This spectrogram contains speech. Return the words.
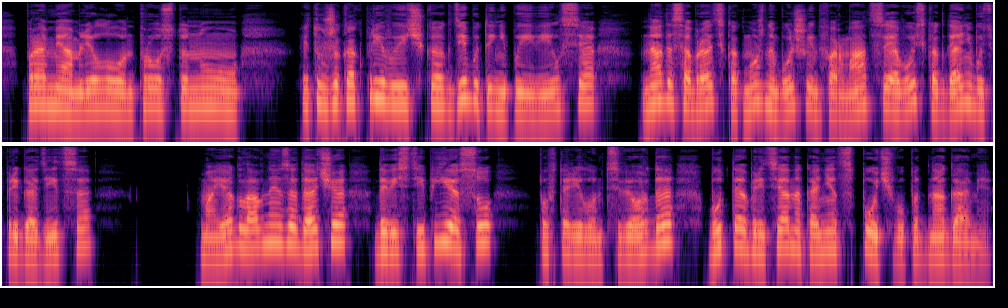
— промямлил он, — «просто, ну, это уже как привычка, где бы ты ни появился, надо собрать как можно больше информации, авось когда-нибудь пригодится. Моя главная задача — довести пьесу, —— повторил он твердо, будто обретя, наконец, почву под ногами.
